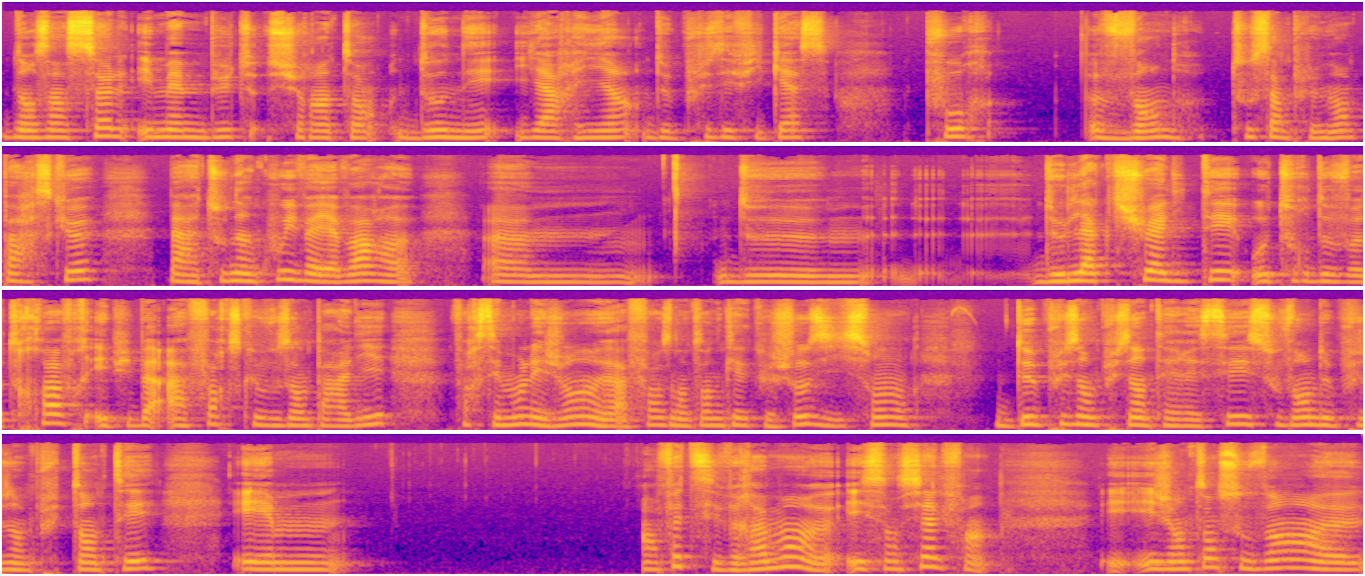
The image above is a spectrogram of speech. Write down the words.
dans un seul et même but sur un temps donné. Il n'y a rien de plus efficace pour vendre tout simplement parce que bah, tout d'un coup il va y avoir euh, euh, de, de l'actualité autour de votre offre. Et puis bah, à force que vous en parliez forcément les gens à force d'entendre quelque chose ils sont de plus en plus intéressés souvent de plus en plus tentés. Et hum, en fait c'est vraiment essentiel et, j'entends souvent euh,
